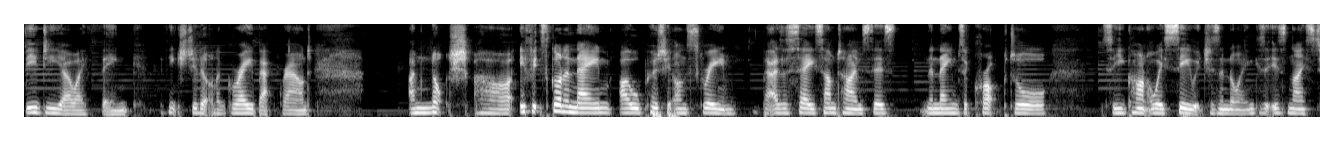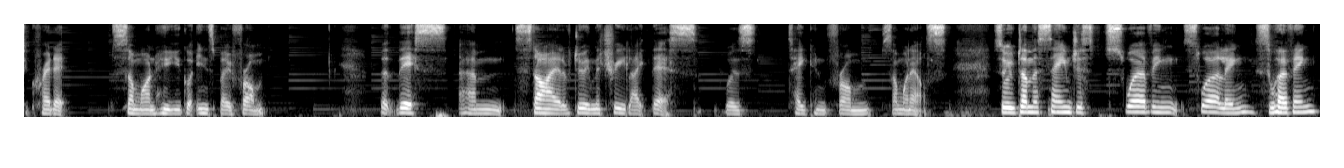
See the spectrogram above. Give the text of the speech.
video, I think. I think she did it on a grey background. I'm not sure. Oh, if it's got a name, I will put it on screen. But as I say, sometimes there's the names are cropped or so you can't always see, which is annoying because it is nice to credit someone who you got inspo from. But this um, style of doing the tree like this was taken from someone else. So we've done the same, just swerving, swirling, swerving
